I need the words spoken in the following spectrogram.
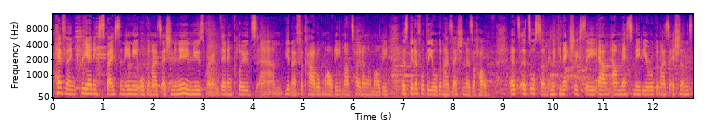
Having, creating space in any organisation, in any newsroom that includes, um, you know, whakaaro Māori, Mātauranga Māori, is better for the organisation as a whole. It's, it's awesome. And we can actually see um, our mass media organisations,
